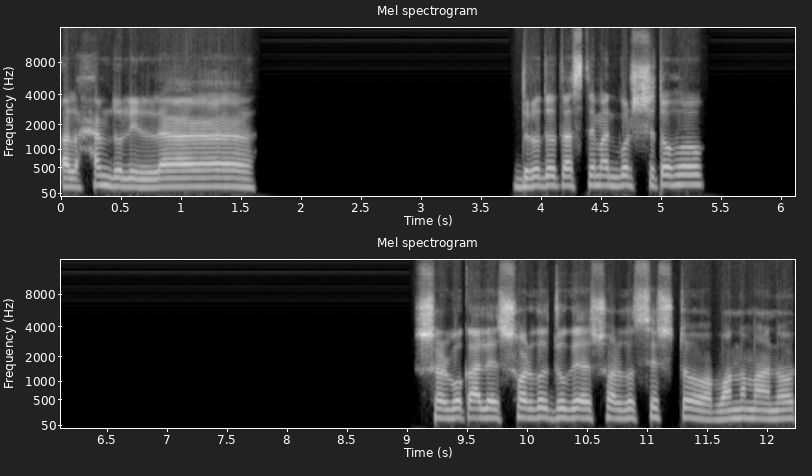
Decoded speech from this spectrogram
আলহামদুলিল্লাহ। দ্রুত তাস্তেমাত বর্ষিত হোক। সর্বকালের স্বর্গযুগের সর্বশ্রেষ্ঠ বনমানব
